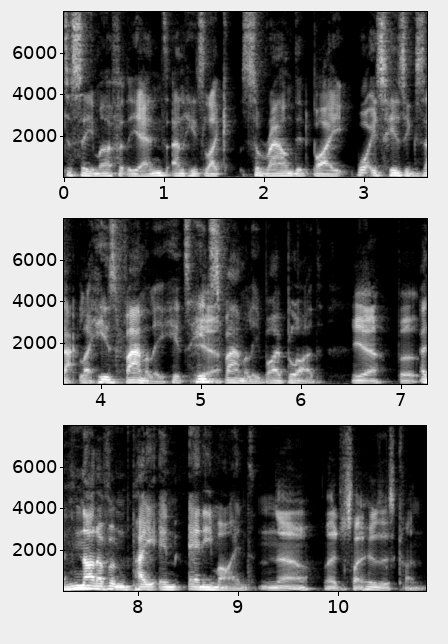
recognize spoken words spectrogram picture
to see Murph at the end, and he's like surrounded by what is his exact like his family. It's his Yeah. family by blood, yeah. But and none of them pay him any mind. no, they're just like, who's this cunt?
